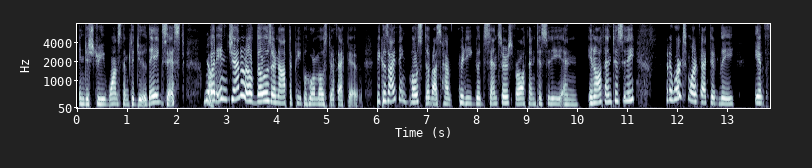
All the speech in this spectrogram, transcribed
industry wants them to do. They exist. Yeah. But in general, those are not the people who are most effective because I think most of us have pretty good sensors for authenticity and inauthenticity. But it works more effectively if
